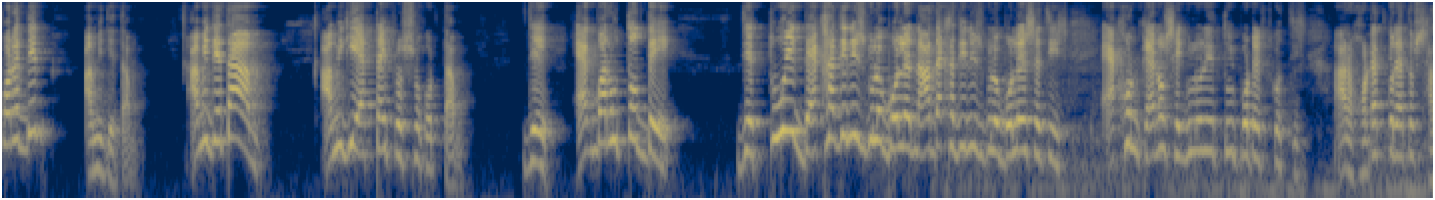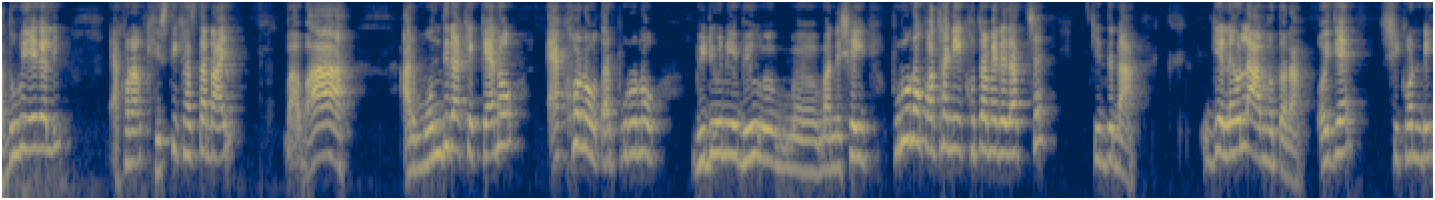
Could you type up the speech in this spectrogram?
পরের দিন, আমি যেতাম। আমি যেতাম, আমি গিয়ে একটাই প্রশ্ন করতাম যে, একবার উত্তর দে যে, তুই দেখা জিনিসগুলো বলে, না দেখা জিনিসগুলো বলে এসেছিস, এখন কেন সেগুলো নিয়ে তুই প্রোটেক্ট করছিস? আর হঠাৎ করে এত সাধু হয়ে গেলি। এখন আর খিস্তি খাস্তা নাই? বাবা! আর মন্দিরাকে কেন এখনও তার পুরনো ভিডিও নিয়ে মানে সেই পুরনো কথা নিয়ে খোঁচা মেরে যাচ্ছে? কিন্তু না, গেলেও লাভ হতো না। ওই যে শিখণ্ডী,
